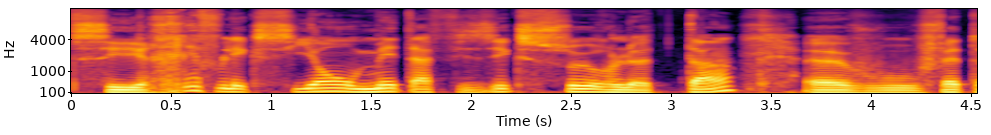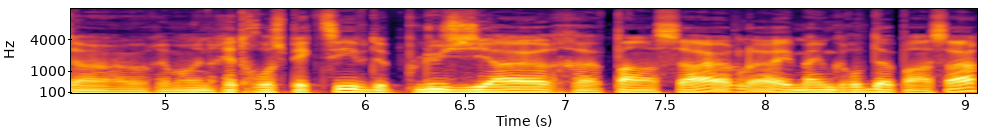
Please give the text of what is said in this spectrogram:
ces réflexions métaphysiques sur le temps. Euh, vous faites vraiment une rétrospective de plusieurs euh, penseurs et même groupes de penseurs.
